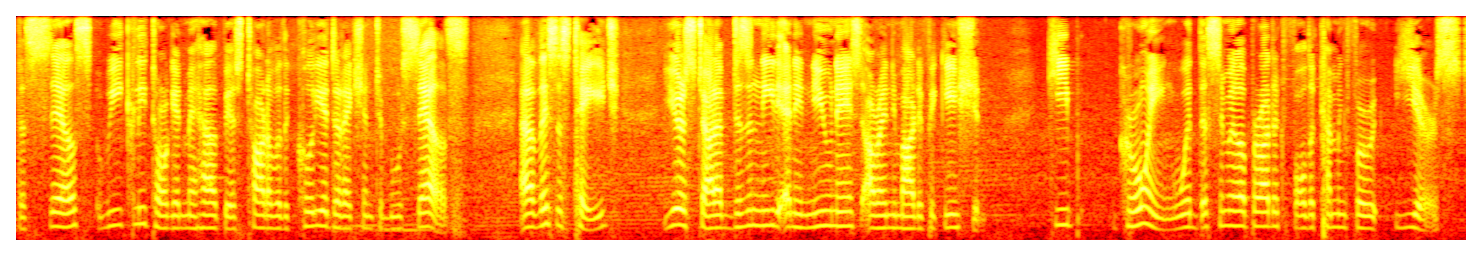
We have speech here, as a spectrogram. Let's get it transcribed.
the sales weekly target may help you start with a clear direction to boost sales. At this stage, your startup doesn't need any newness or any modification. Keep growing with the similar product for the coming four years.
